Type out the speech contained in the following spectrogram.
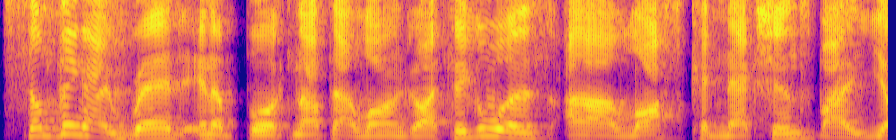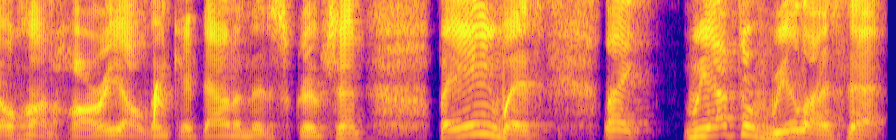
something I read in a book not that long ago, I think it was uh, Lost Connections by Johann Hari, I'll link it down in the description. But anyways, like we have to realize that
